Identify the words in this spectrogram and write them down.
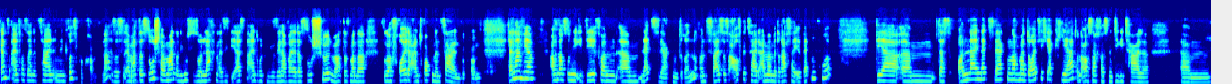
ganz einfach seine Zahlen in den Griff bekommt. Ne? Also es, er macht das so charmant und ich musste so lachen, als ich die ersten Eindrücke gesehen habe, weil er das so schön macht, dass man da sogar Freude an trockenen Zahlen bekommt. Dann haben wir auch noch so eine Idee von ähm, Netzwerken drin. Und zwar ist es aufgeteilt einmal mit Raphael Bettencourt der ähm, das Online-Netzwerken nochmal deutlich erklärt und auch sagt, was eine digitale ähm,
